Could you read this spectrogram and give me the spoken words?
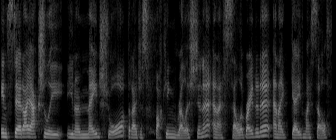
Instead, I actually, you know, made sure that I just fucking relished in it and I celebrated it and I gave myself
